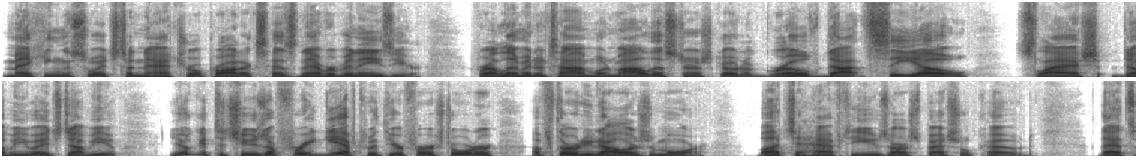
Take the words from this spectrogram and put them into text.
Making the switch to natural products has never been easier. For a limited time, when my listeners go to grove.co slash WHW, you'll get to choose a free gift with your first order of $30 or more. But you have to use our special code. That's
